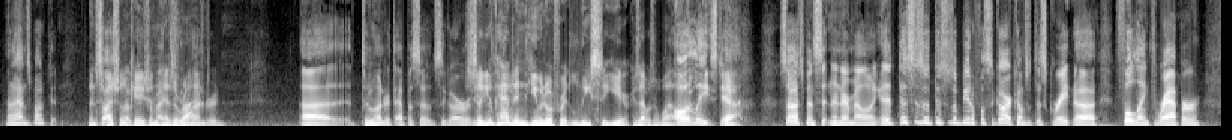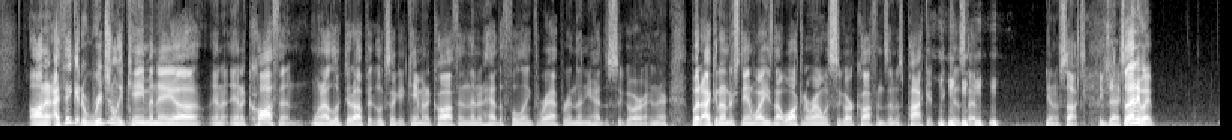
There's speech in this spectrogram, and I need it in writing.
and I haven't smoked it. And So special smoked it for occasion has arrived. Uh, 200th episode cigar review. So you've had it in the humidor for at least a year because that was a while. oh, ago. at least yeah. Yeah. So it's been sitting in there mellowing. It, this is a this is a beautiful cigar. It comes with this great uh, full length wrapper on it. I think it originally came in a, uh, in a in a coffin. When I looked it up, it looks like it came in a coffin. And then it had the full length wrapper, and then you had the cigar in there. But I can understand why he's not walking around with cigar coffins in his pocket because that you know sucks. exactly. So anyway,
